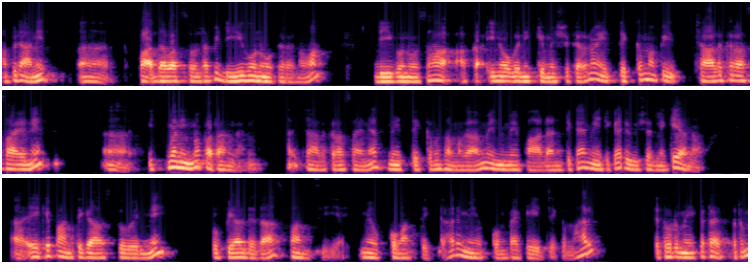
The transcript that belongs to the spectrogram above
අපිට අනිත් දවස් වලට අපි ඩී ගොනුව කරනවා. ඩී ගොනුව සහ ඉනෝගනික් කෙමිස්ට්‍රි කරනවා. ඒත් එක්කම අපි චාලක රසායනය ඉක්මනින්ම පටන් ගන්නවා. හරි චාලක රසායනයත් මේත් එක්කම සමගාමී මෙන්න මේ පාඩම් ටිකයි මේ ටිකයි රිවිෂන් එකේ යනවා. ඒකේ පන්ති ගාස්තු වෙන්නේ රුපියල් 2500යි. මේ ඔක්කොමත් එක්ක හරි මේ ඔක්කොම පැකේජ් එකම හරි. එතකොට මේකට ඇත්තටම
